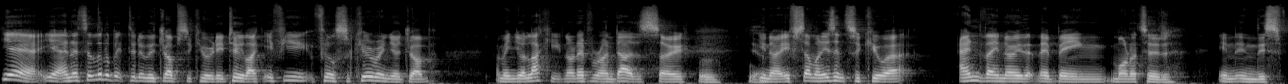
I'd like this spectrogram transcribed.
Yeah, yeah, and it's a little bit to do with job security too. Like if you feel secure in your job, I mean, you're lucky. Not everyone does. So, mm, yeah. you know, if someone isn't secure and they know that they're being monitored in, in this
